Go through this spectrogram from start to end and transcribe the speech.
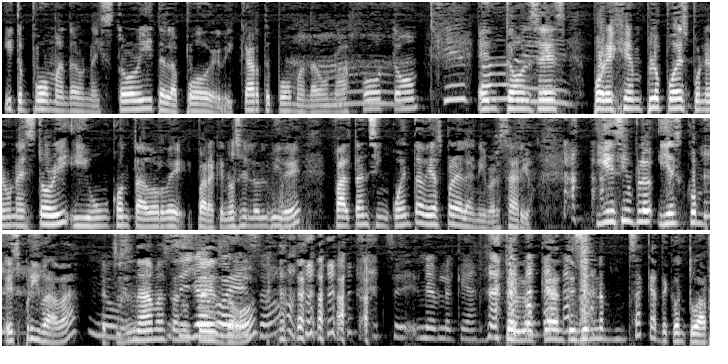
y te puedo mandar una story, te la puedo dedicar, te puedo mandar una Ah, foto. qué Entonces, por ejemplo, puedes poner una story y un contador de, para que no se le olvide, faltan 50 días para el aniversario. Y es simple, y es, es privada, No, entonces bueno, nada más están si ustedes dos. sí, me bloquean. Te bloquean, te dicen, "No, sácate con tu app.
